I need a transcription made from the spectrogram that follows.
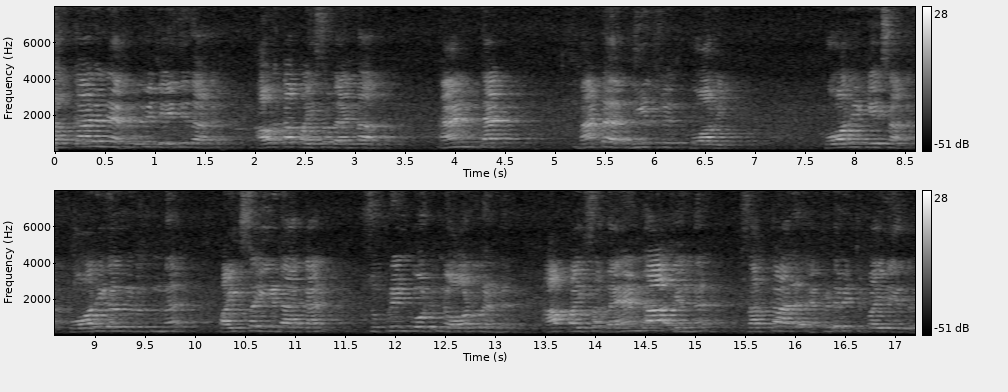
സർക്കാരിനെ അഫിഡവിറ്റ് ചെയ്തതാണ്. അവർക്ക് ആ പൈസ വേണ്ട and that matter deals with quarry quarry കേസാണ് ക്വാറികളിൽ നിന്ന് പൈസ ഈടാക്കാൻ സുപ്രീം കോർട്ടിന്റെ ഓർഡർ ഉണ്ട്. ആ പൈസ വേണ്ട എന്ന് സർക്കാർ എഫിഡവിറ്റ് ഫയൽ ചെയ്ത്.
